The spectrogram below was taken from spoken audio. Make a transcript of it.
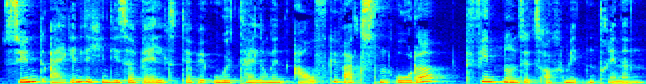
sind eigentlich in dieser Welt der Beurteilungen aufgewachsen oder befinden uns jetzt auch mittendrin.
